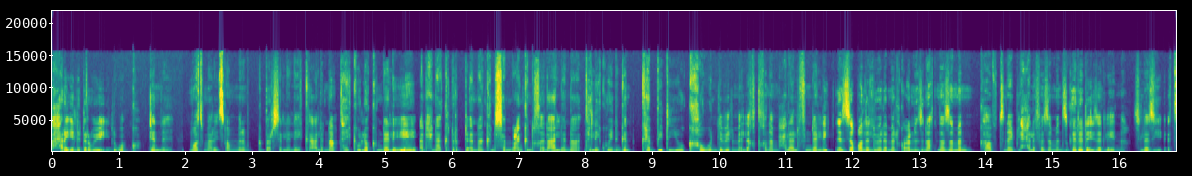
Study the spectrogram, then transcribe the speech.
ባሕሪ እየ ልድርብዮ ኢልዎም እኮ ግን ሞት መሪጾም ምንም ክግበር ስለለይከኣል እና እንታይ ክብለኩም ደለ እየ ኣንሕና ክንርደአናን ክንሰምዕን ክንኽእል ኣለና ተለይ ኮይኑ ግን ከቢድ እዩ ክኸውን ልብል መልእኽቲ ክነመሓላልፍ እንደሊ እዚ ቅልል ዝበለ መልክዑ ንዚ ናትና ዘመን ካብቲ ናይ ብልሓለፈ ዘመን ዝገደደ እዩ ዘድለየና ስለዚ እቲ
